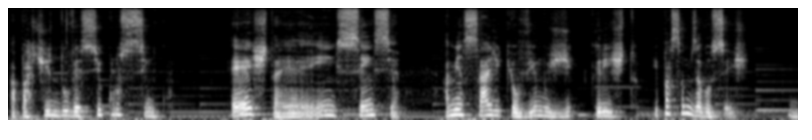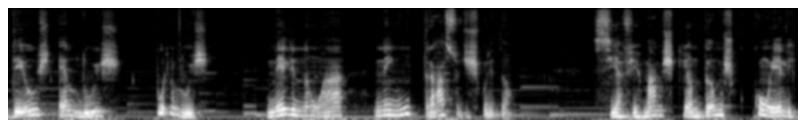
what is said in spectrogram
a partir do versículo 5. Esta é, em essência, a mensagem que ouvimos de Cristo e passamos a vocês. Deus é luz, pura luz. Nele não há nenhum traço de escuridão. Se afirmarmos que andamos com Ele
